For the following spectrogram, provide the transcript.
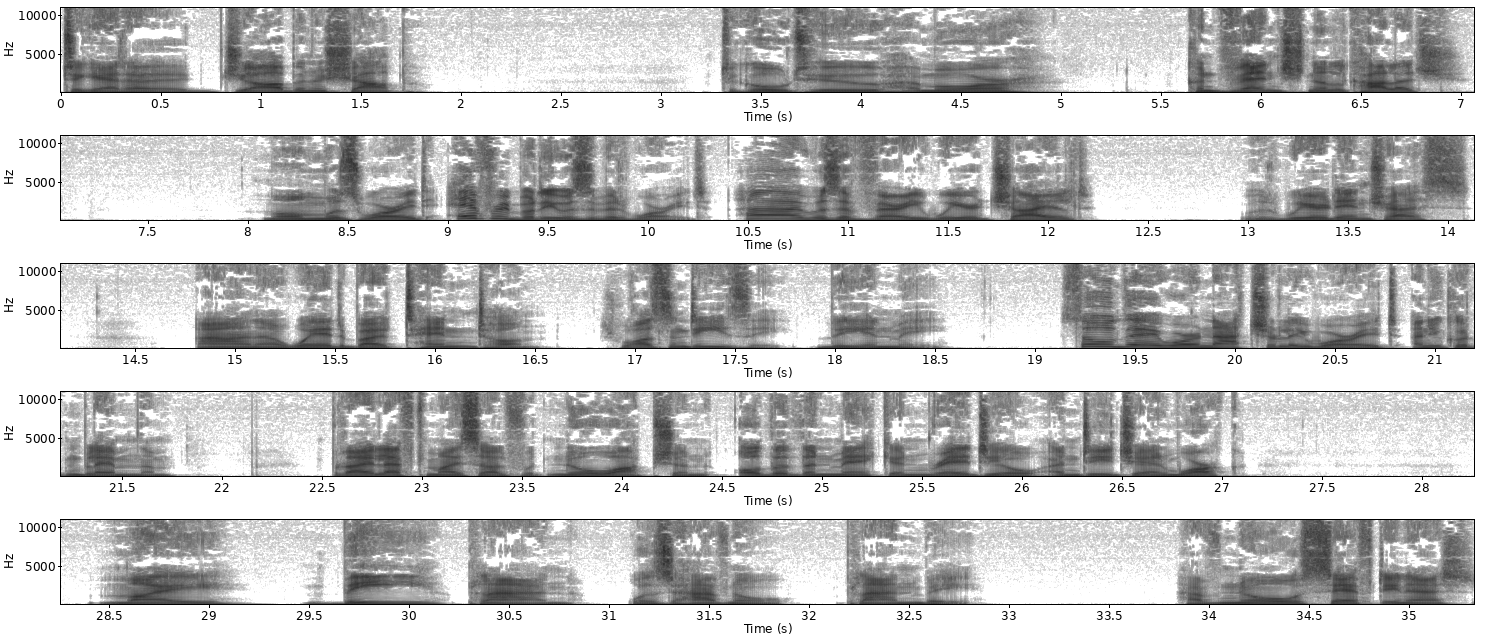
to get a job in a shop, to go to a more conventional college. Mum was worried. Everybody was a bit worried. I was a very weird child with weird interests, and I weighed about 10 ton. It wasn't easy being me. So they were naturally worried, and you couldn't blame them. But I left myself with no option other than making radio and DJing work. My B plan was to have no plan B. Have no safety net,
